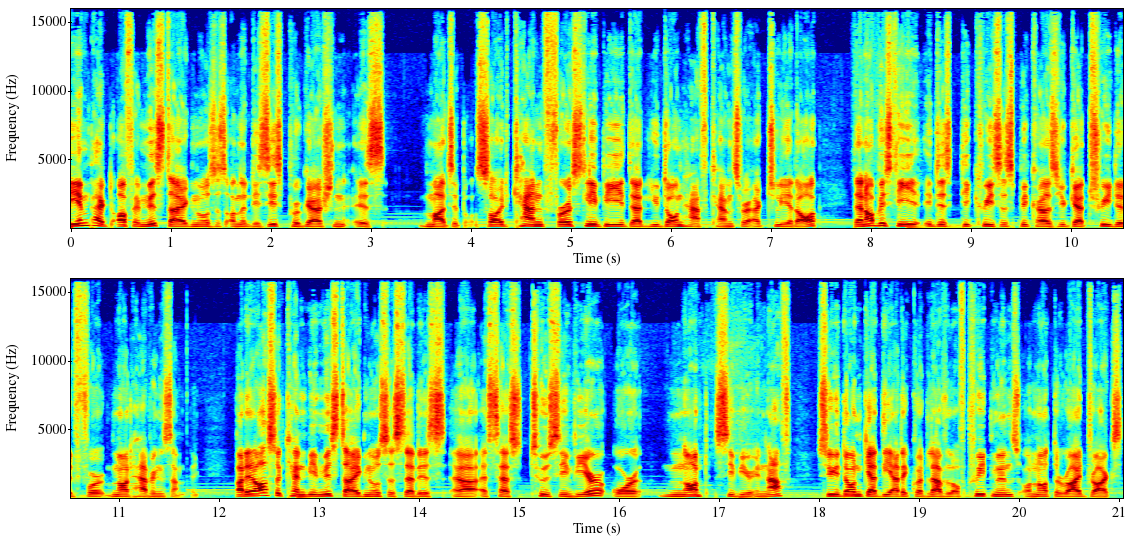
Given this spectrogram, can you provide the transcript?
the impact of a misdiagnosis on the disease progression is multiple. So it can firstly be that you don't have cancer actually at all. Then obviously it decreases because you get treated for not having something. But it also can be a misdiagnosis that is uh, assessed too severe or not severe enough. So you don't get the adequate level of treatments or not the right drugs.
